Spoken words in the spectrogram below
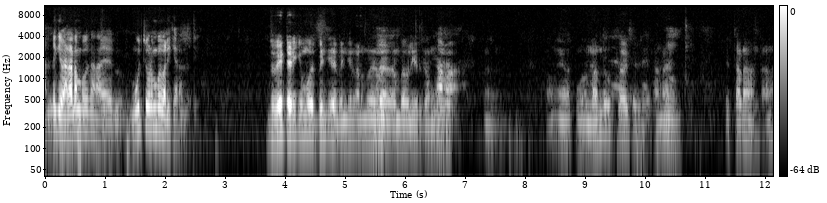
அன்னைக்கு விளையாடும் போது தான் மூச்சு விடும்போது வலிக்க ஆரம்பிச்சிட்டு இப்போ வெயிட் அடிக்கும்போது பெஞ்சு பெஞ்சு நடந்து ரொம்ப வலி இருக்கு எனக்கு ஒரு மருந்து கொடுத்தாவே சரி ஆனால் ம். இது தடை வேண்டாம்.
